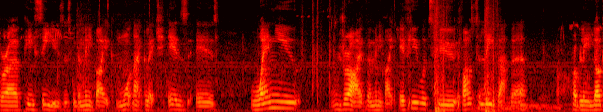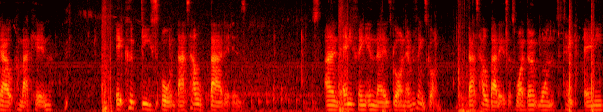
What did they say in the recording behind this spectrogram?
for uh, PC users with the mini bike, and what that glitch is is when you drive a mini bike, if you were to if I was to leave that there, probably log out, come back in, it could despawn. That's how bad it is. And anything in there is gone. Everything's gone. That's how bad it is. That's why I don't want to take any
